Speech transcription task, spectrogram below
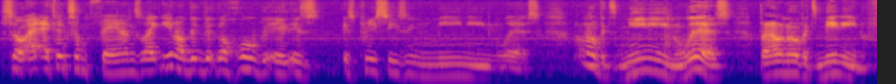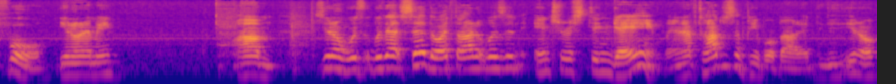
so I, I think some fans like you know the the, the whole is is preseason meaningless. I don't know if it's meaningless, but I don't know if it's meaningful. You know what I mean? Um, you know, with with that said, though, I thought it was an interesting game, and I've talked to some people about it. You know,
